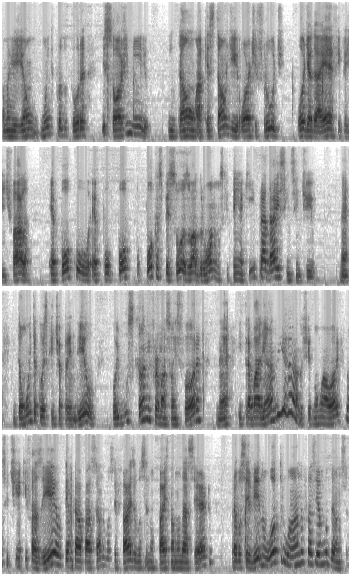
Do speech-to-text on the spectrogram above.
é uma região muito produtora de soja e milho. Então, a questão de hortifruti, ou de HF que a gente fala, é pouco, é pou, pou, poucas pessoas ou agrônomos que tem aqui para dar esse incentivo, né? Então muita coisa que a gente aprendeu foi buscando informações fora, né? E trabalhando e errando. Chegou uma hora que você tinha que fazer, o tempo estava passando, você faz ou você não faz, então não dá certo, para você ver no outro ano fazer a mudança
